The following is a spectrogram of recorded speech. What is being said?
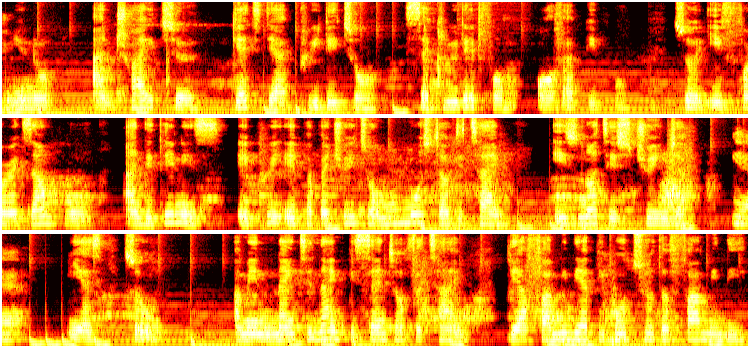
you know, and try to get their predator secluded from other people. So, if, for example, and the thing is, a pre a perpetrator most of the time is not a stranger. Yeah. Yes. So, I mean, 99% of the time, they are familiar people to the family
